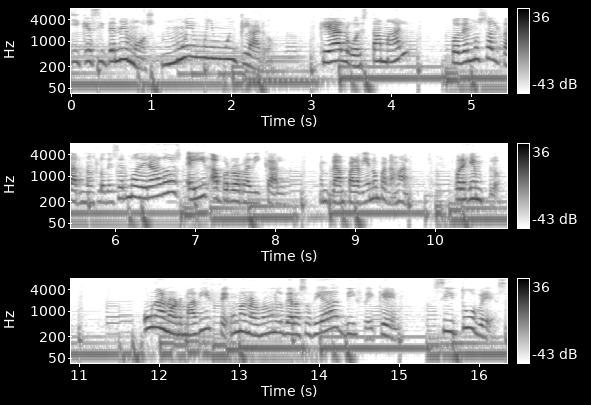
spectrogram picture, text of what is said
y que si tenemos muy, muy, muy claro que algo está mal, podemos saltarnos lo de ser moderados e ir a por lo radical. En plan, para bien o para mal. Por ejemplo, una norma dice, una norma de la sociedad dice que si tú ves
